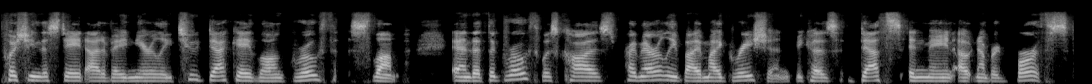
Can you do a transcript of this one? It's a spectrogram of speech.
pushing the state out of a nearly two decade long growth slump. And that the growth was caused primarily by migration because deaths in Maine outnumbered births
